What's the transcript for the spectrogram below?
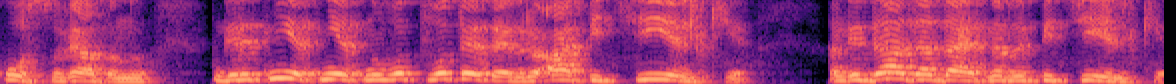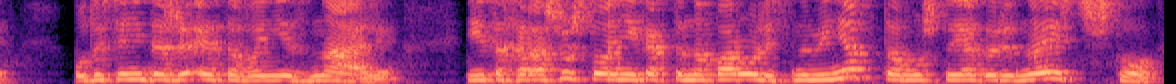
косу вязаную. Говорит, нет, нет, ну вот, вот это. Я говорю, а, петельки. Он говорит, да-да-да, это, наверное, петельки. Вот, то есть они даже этого не знали. И это хорошо, что они как-то напоролись на меня, потому что я говорю, знаете что,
